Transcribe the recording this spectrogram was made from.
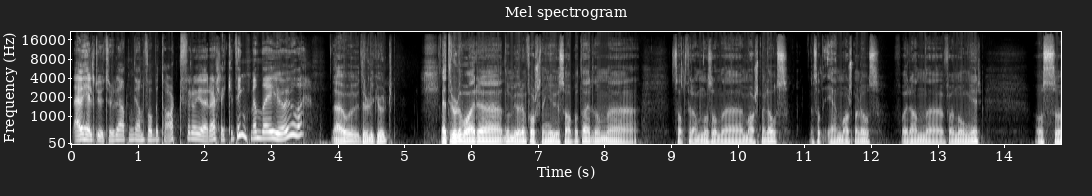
det er jo helt utrolig at en kan få betalt for å gjøre slike ting, men det gjør jo det. Det er jo utrolig kult. Jeg tror det var, eh, de gjør en forskning i USA på dette. De eh, satt fram noen sånne marshmallows. De satt én marshmallows foran, foran noen unger. Og så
